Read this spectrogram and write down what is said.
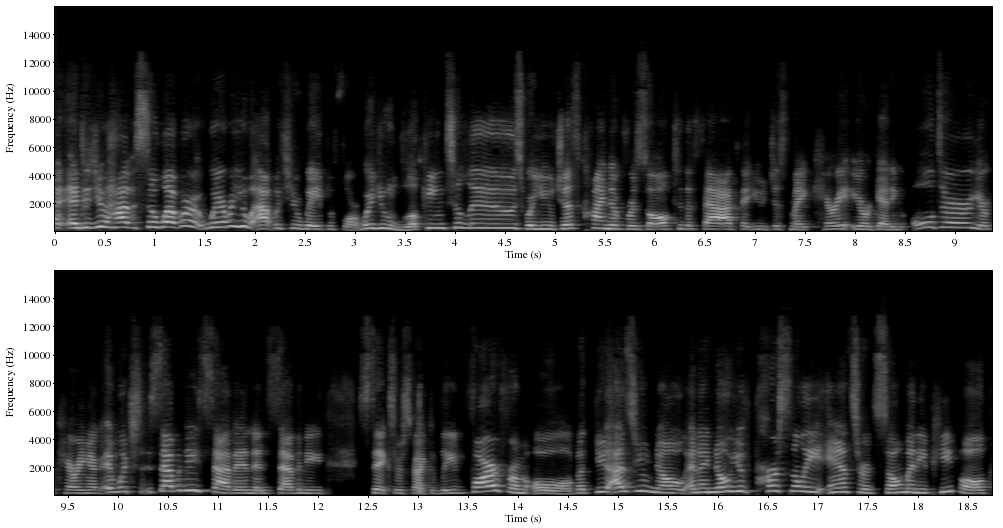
and did you have so what were where were you at with your weight before? Were you looking to lose? Were you just kind of resolved to the fact that you just might carry you're getting older you're carrying in which 77 and 76 respectively far from old but you as you know and i know you've personally answered so many people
